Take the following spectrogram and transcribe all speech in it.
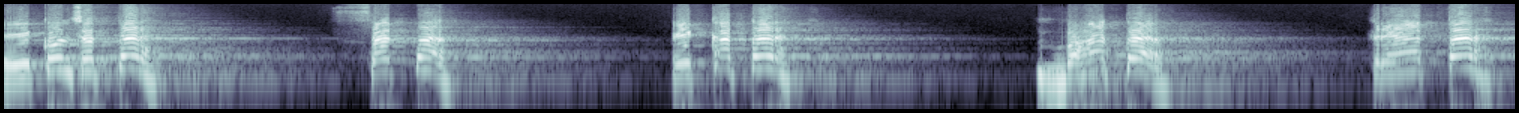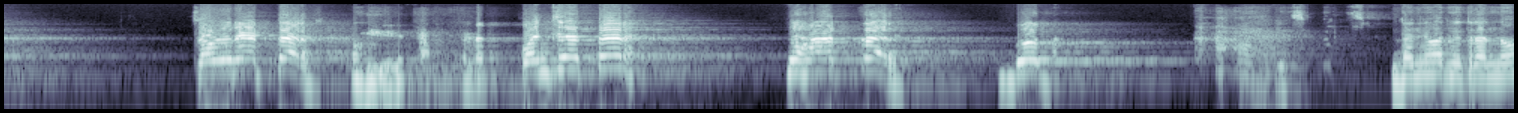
एकोणसत्तर सत्तर एकाहत्तर बहात्तर त्र्याहत्तर चौऱ्याहत्तर पंच्याहत्तर शहात्तर. बघ धन्यवाद मित्रांनो.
